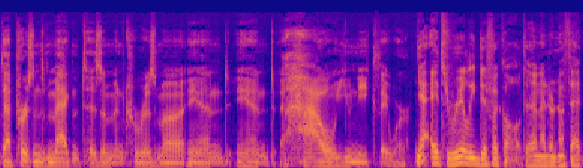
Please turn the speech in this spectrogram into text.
that person's magnetism and charisma and and how unique they were. Yeah, it's really difficult, and I don't know if that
